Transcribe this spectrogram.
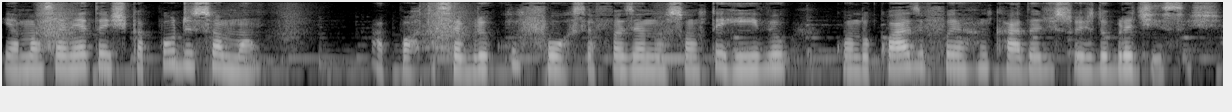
e a maçaneta escapou de sua mão. A porta se abriu com força, fazendo um som terrível quando quase foi arrancada de suas dobradiças.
